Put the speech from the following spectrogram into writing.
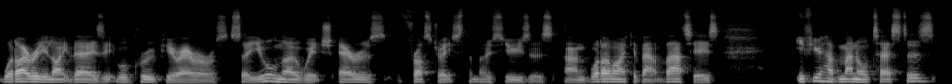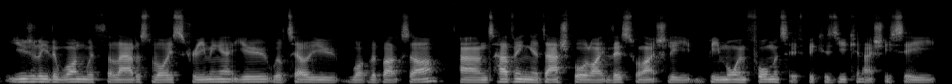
what I really like there is it will group your errors. So you will know which errors frustrates the most users. And what I like about that is if you have manual testers, usually the one with the loudest voice screaming at you will tell you what the bugs are. And having a dashboard like this will actually be more informative because you can actually see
